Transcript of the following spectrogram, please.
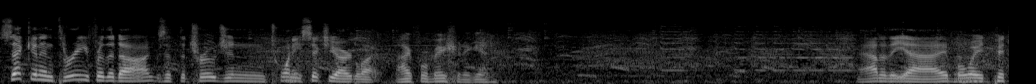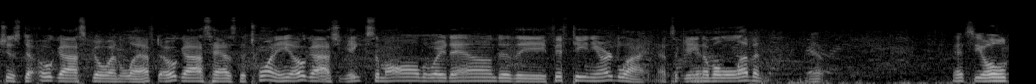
Second and three for the Dogs at the Trojan 26 yard line. I formation again. Out of the eye, Boyd pitches to Ogas going left. Ogas has the 20. Ogas yanks him all the way down to the 15 yard line. That's a gain of 11. Yep. That's the old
